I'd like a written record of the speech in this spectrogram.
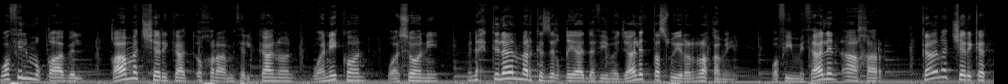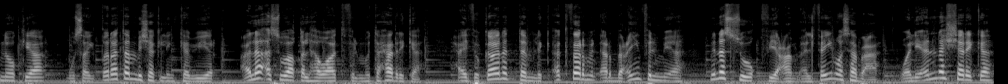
وفي المقابل قامت شركات أخرى مثل كانون ونيكون وسوني من احتلال مركز القيادة في مجال التصوير الرقمي. وفي مثال آخر كانت شركة نوكيا مسيطرة بشكل كبير على أسواق الهواتف المتحركة حيث كانت تملك أكثر من 40% من السوق في عام 2007 ولأن الشركة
